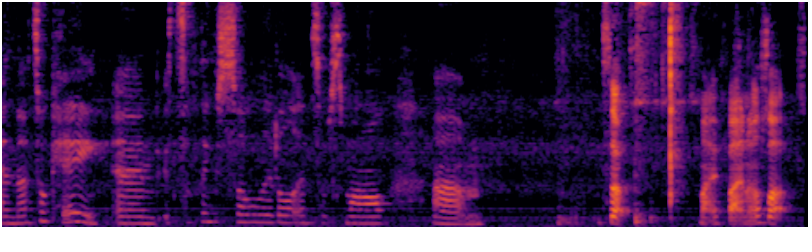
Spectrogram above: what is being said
And that's okay. And it's something so little and so small. Um, so, my final thoughts.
